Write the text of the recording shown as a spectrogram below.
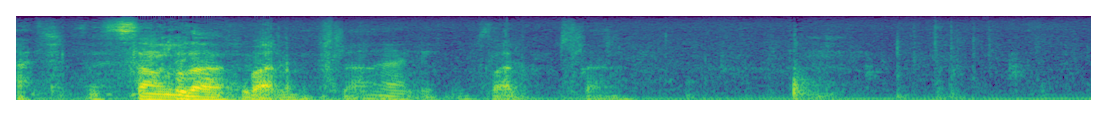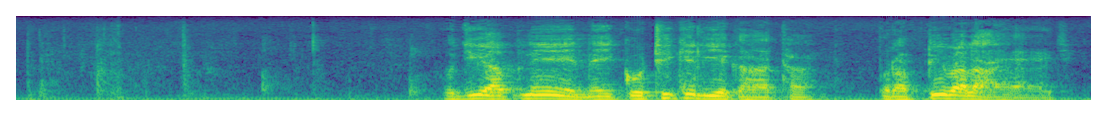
السلام علیکم۔ وعلیکم السلام۔ وہ جی آپ نے نئی کوٹھی کے لیے کہا تھا۔ پراپرٹی والا آیا ہے جی۔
